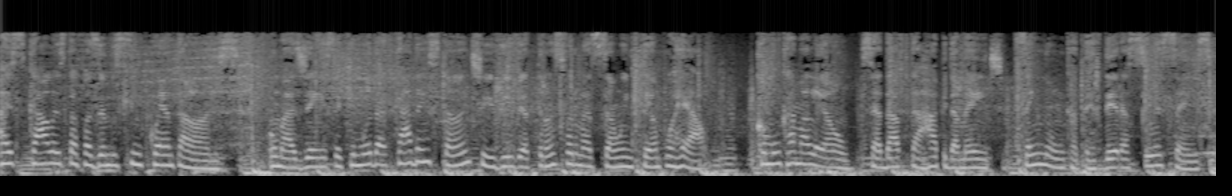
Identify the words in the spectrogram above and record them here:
A Escala está fazendo 50 anos. Uma agência que muda a cada instante e vive a transformação em tempo real. Como um camaleão, se adapta rapidamente, sem nunca perder a sua essência.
